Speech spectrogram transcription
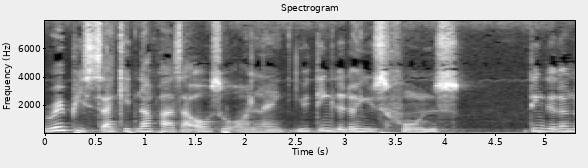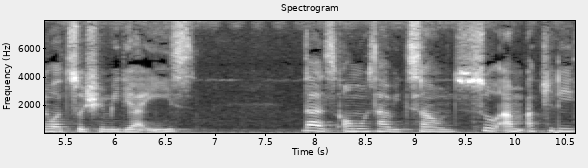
rapists and kidnappers are also online? You think they don't use phones? You think they don't know what social media is? That's almost how it sounds. So I'm actually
